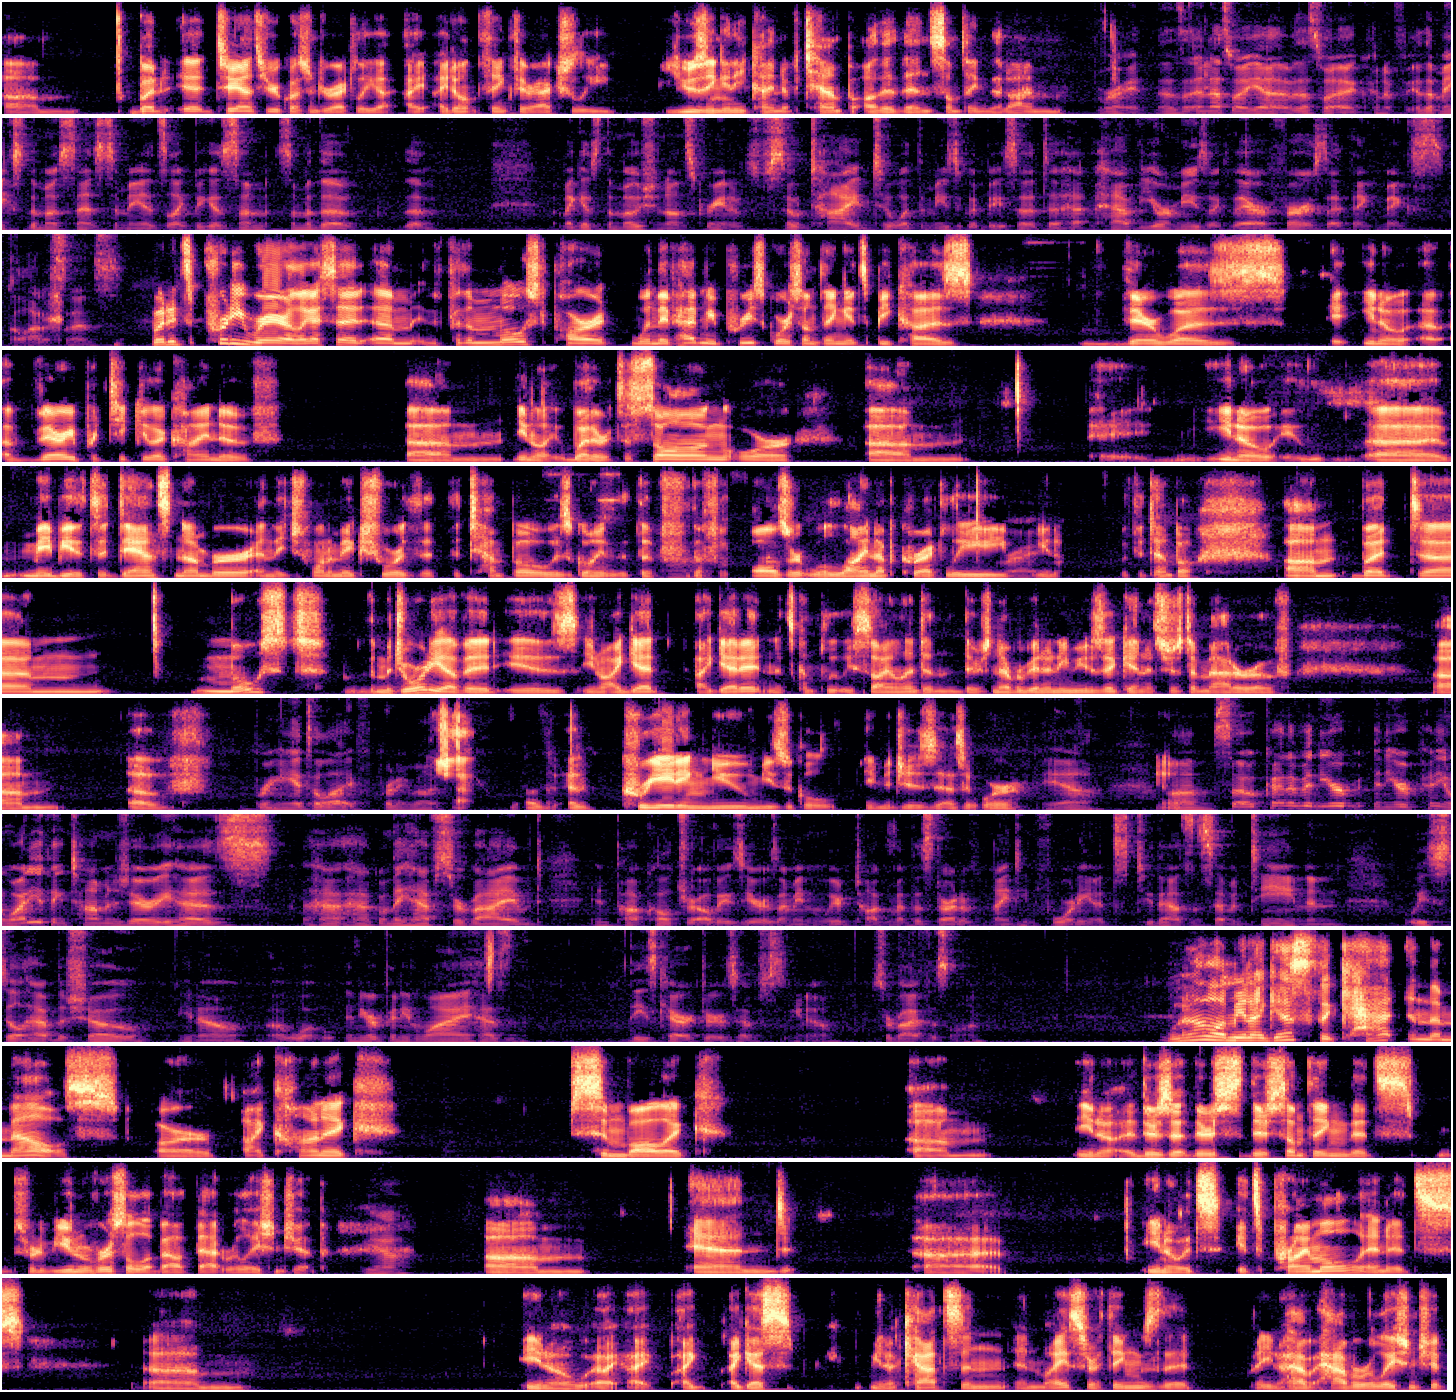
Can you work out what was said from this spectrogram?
Um, but uh, to answer your question directly, I, I don't think they're actually using any kind of temp other than something that I'm. Right, and that's why, yeah, that's why I kind of that makes the most sense to me. It's like because some some of the the I guess the motion on screen is so tied to what the music would be. So to ha- have your music there first, I think makes a lot of sense. But it's pretty rare. Like I said, um, for the most part, when they've had me pre-score something, it's because there was, you know, a, a very particular kind of, um, you know, whether it's a song or, um, you know, uh, maybe it's a dance number, and they just want to make sure that the tempo is going, that the the footfalls are, will line up correctly, Right. you know, with the tempo. Um, but um, most the majority of it is you know i get i get it and it's completely silent and there's never been any music and it's just a matter of um of Bringing it to life, pretty much. of, of creating new musical images as it were Yeah. Yeah. Um, so, kind of in your in your opinion, why do you think Tom and Jerry has how, how come they have survived in pop culture all these years? I mean, we are talking about the start of 1940, and it's 2017, and we still have the show. You know, uh, what, in your opinion, why has these characters have you know survived this long? well i mean i guess the cat and the mouse are iconic symbolic um you know there's a there's there's something that's sort of universal about that relationship. Yeah. um, and uh, you know it's it's primal and it's um, you know I, I- I guess you know cats and, and mice are things that you know have have a relationship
